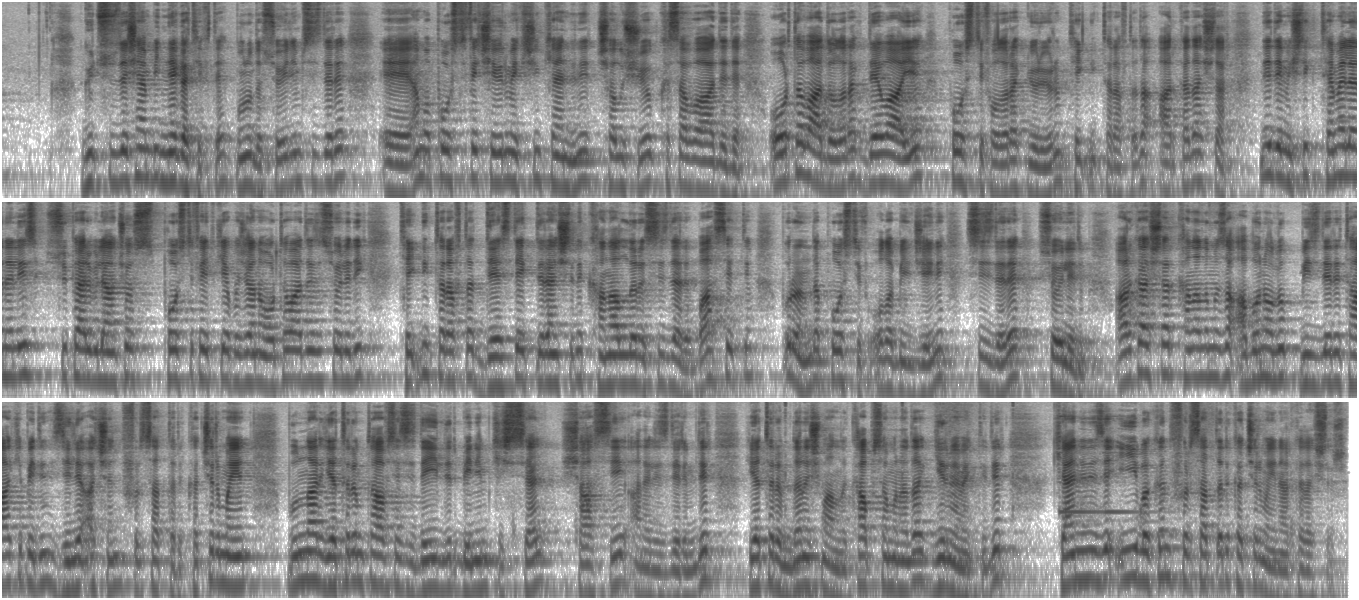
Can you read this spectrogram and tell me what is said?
güçsüzleşen bir negatifte. Bunu da söyleyeyim sizlere. Ee, ama pozitife çevirmek için kendini çalışıyor kısa vadede. Orta vade olarak devayı pozitif olarak görüyorum. Teknik tarafta da arkadaşlar. Ne demiştik? Temel analiz, süper bilanço pozitif etki yapacağını orta vadede söyledik. Teknik tarafta destek dirençlerini, kanalları sizlere bahsettim. Buranın da pozitif olabileceğini sizlere söyledim. Arkadaşlar kanalımıza abone olup bizleri takip edin. Zili açın. Fırsatları kaçırmayın. Bunlar yatırım tavsiyesi değildir. Benim kişisel şahsi analizlerimdir. Yatırım danışmanlığı kapsamına da girmemektedir. Kendinize iyi bakın. Fırsatları kaçırmayın arkadaşlar.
